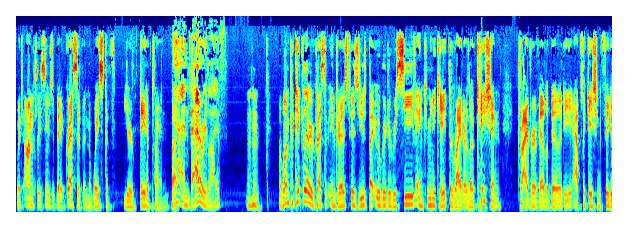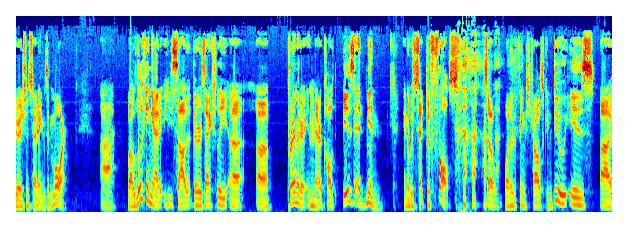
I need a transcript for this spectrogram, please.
which honestly seems a bit aggressive and a waste of your data plan. But, yeah, and battery life. Mm-hmm. One particular request of interest was used by Uber to receive and communicate the rider location, driver availability, application configuration settings, and more. Uh, while looking at it, he saw that there was actually a, a parameter in there called is admin, and it was set to false. so one of the things Charles can do is uh,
